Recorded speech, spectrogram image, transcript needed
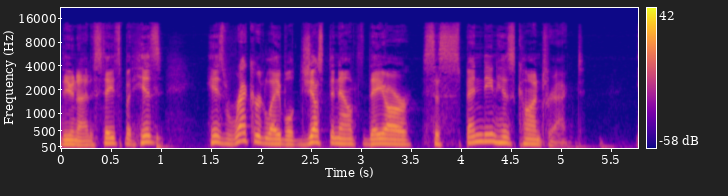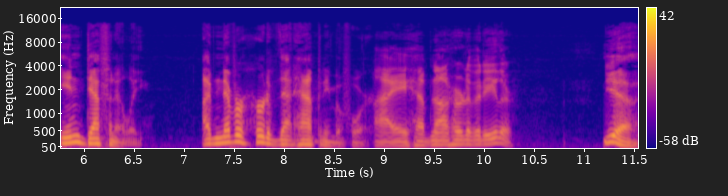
the United States, but his his record label just announced they are suspending his contract indefinitely. I've never heard of that happening before. I have not heard of it either. Yeah,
